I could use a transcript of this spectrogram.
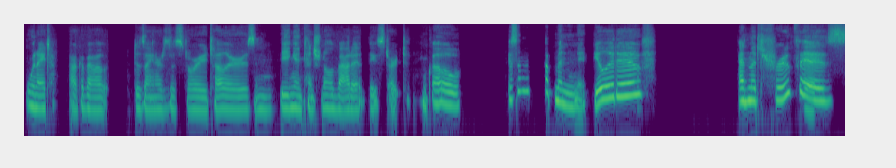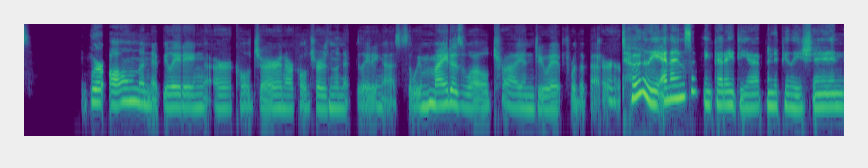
when I talk about designers as storytellers and being intentional about it, they start to think, oh, isn't that manipulative? And the truth is, we're all manipulating our culture and our culture is manipulating us. So we might as well try and do it for the better. Totally. And I also think that idea of manipulation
